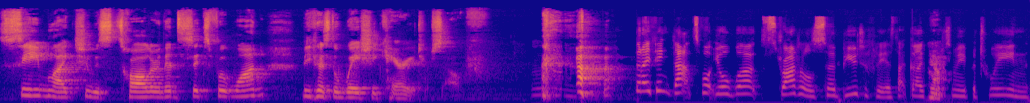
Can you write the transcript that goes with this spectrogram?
seemed like she was taller than six foot one because the way she carried herself. mm. but I think that's what your work straddles so beautifully is that dichotomy yeah. between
